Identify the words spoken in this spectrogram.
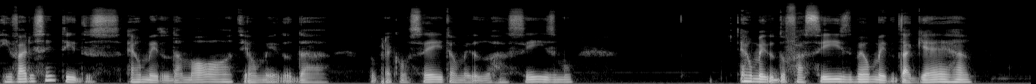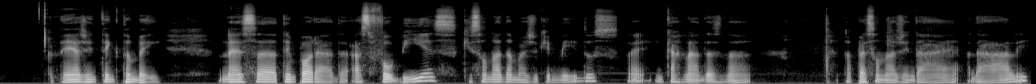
em vários sentidos. É o medo da morte, é o medo da, do preconceito, é o medo do racismo, é o medo do fascismo, é o medo da guerra, né, a gente tem que também, nessa temporada, as fobias, que são nada mais do que medos, né, encarnadas na, na personagem da, da Ali.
